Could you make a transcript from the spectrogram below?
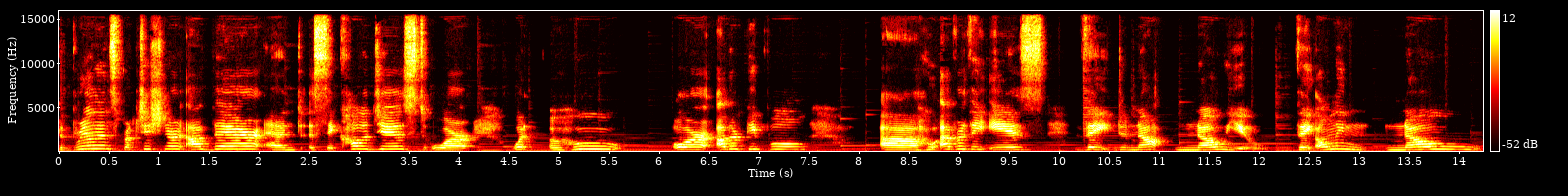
the brilliant practitioner out there and a psychologist or what who or other people uh, whoever they is they do not know you they only know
